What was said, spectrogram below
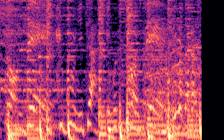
선 선제 그분이 다 이분 선제 우리가 다 같이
